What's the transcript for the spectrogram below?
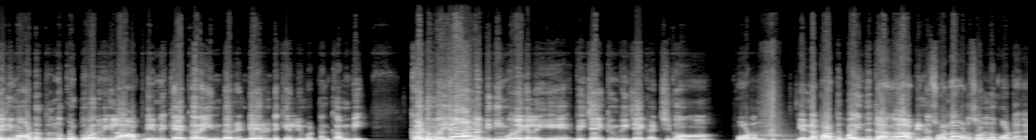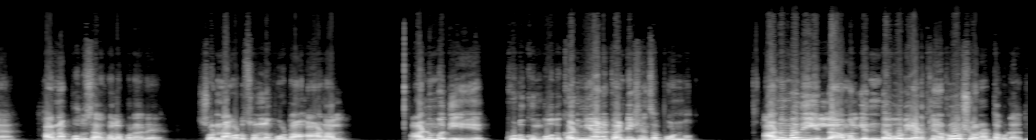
வெளி மாவட்டத்திலிருந்து கூட்டு வருவீங்களா? அப்படின்னு கேட்குற இந்த ரெண்டே ரெண்டு கேள்வி மட்டும் கம்மி. கடுமையான விதிமுறைகளை விஜய்க்கும் விஜய் கட்சிக்கும் போடணும். என்னை பார்த்து பயந்துட்டாங்க அப்படின்னு சொன்னா கூட சொல்லு போட்டேங்க. அவர் நான் புதுசா சொல்ல போறாரு. சொன்னா கூட சொல்ல போட்டோம். ஆனால் அனுமதி கொடுக்கும்போது கடுமையான கண்டிஷன்ஸை போடணும். அனுமதி இல்லாமல் எந்த ஒரு இடத்துலையும் ரோட் ஷோ நடத்தக்கூடாது.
